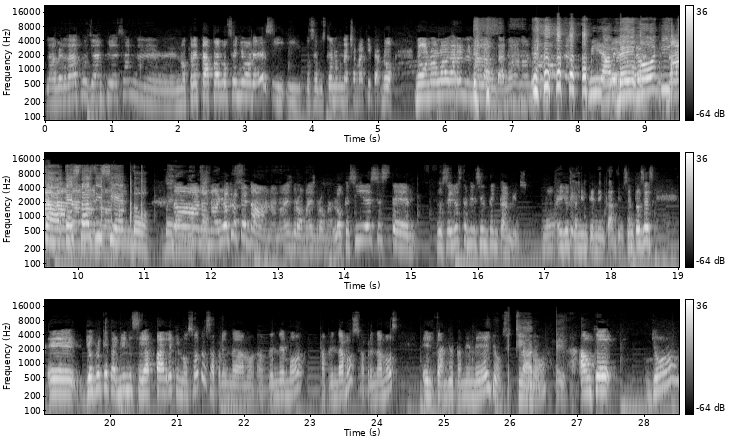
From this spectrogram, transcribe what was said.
la verdad pues ya empiezan eh, en otra etapa los señores y, y, pues se buscan una chamaquita. No, no, no lo agarren en mala onda, no, no, no. no, Mira, No, Verónica, No, ¿qué estás diciendo? No, no, no, yo creo que no, no, no, es broma, es broma. Lo que sí es, este, pues ellos también sienten cambios, ¿no? Ellos Sí. también tienen cambios. Entonces, eh, yo creo que también sería padre que nosotros aprendamos, aprendemos, aprendamos, aprendamos el cambio también de ellos. Claro. Aunque yo,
